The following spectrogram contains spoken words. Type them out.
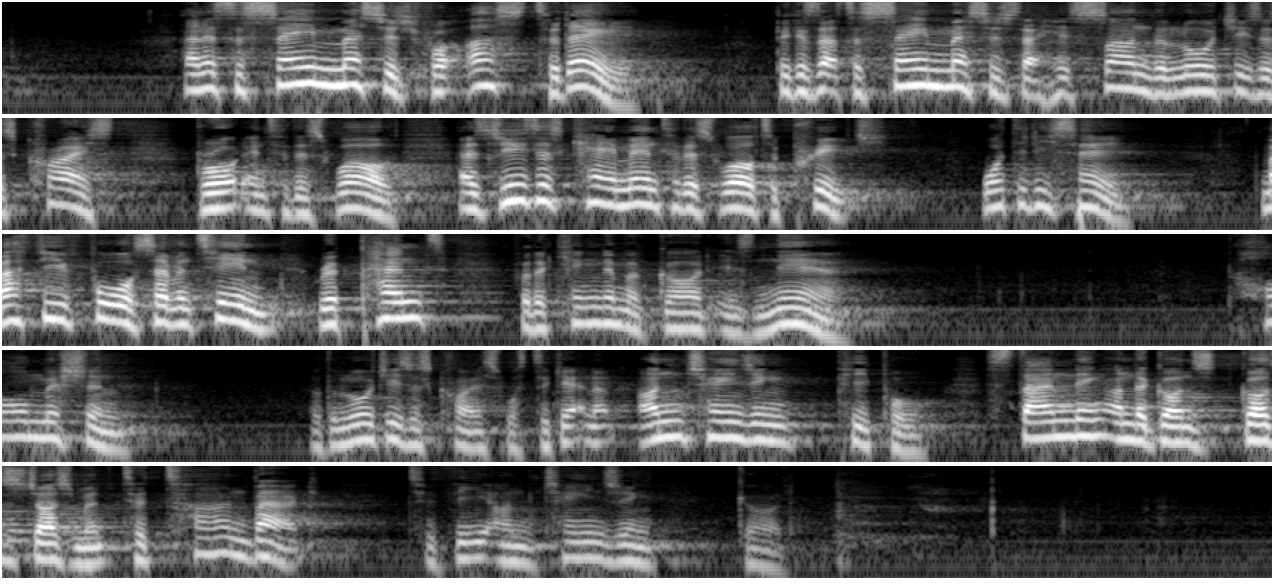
And it's the same message for us today, because that's the same message that his son, the Lord Jesus Christ, brought into this world. As Jesus came into this world to preach, what did he say? Matthew 4 17, repent, for the kingdom of God is near The whole mission of the Lord Jesus Christ was to get an unchanging people standing under God's, God's judgment to turn back to the unchanging God.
